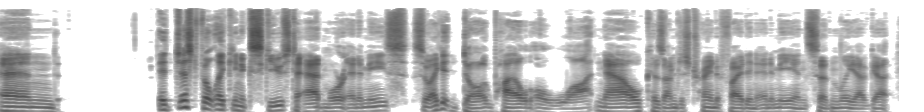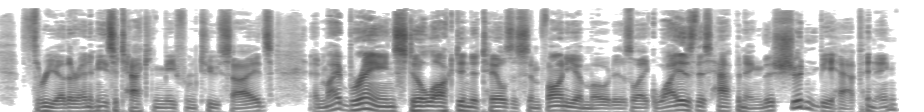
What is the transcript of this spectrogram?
And it just felt like an excuse to add more enemies. So I get dogpiled a lot now because I'm just trying to fight an enemy, and suddenly I've got three other enemies attacking me from two sides. And my brain, still locked into Tales of Symphonia mode, is like, why is this happening? This shouldn't be happening.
